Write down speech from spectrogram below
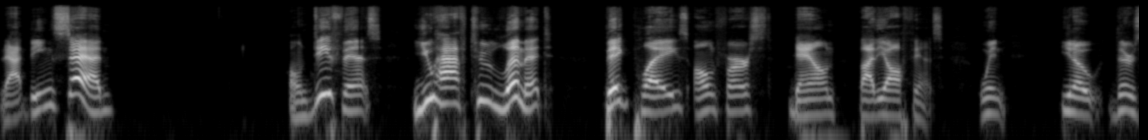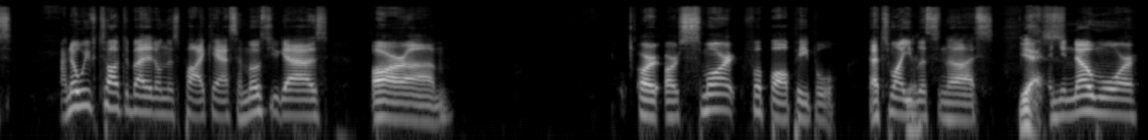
That being said, on defense, you have to limit big plays on first down by the offense. When, you know, there's, I know we've talked about it on this podcast, and most of you guys are, um, are, are smart football people that's why you listen to us. Yes. And you know more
